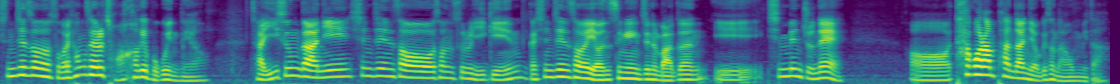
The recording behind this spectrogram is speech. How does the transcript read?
신진서 선수가 형세를 정확하게 보고 있네요. 자, 이 순간이 신진서 선수를 이긴, 그러니까 신진서의 연승 행진을 막은 이 신민준의 어, 탁월한 판단이 여기서 나옵니다.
